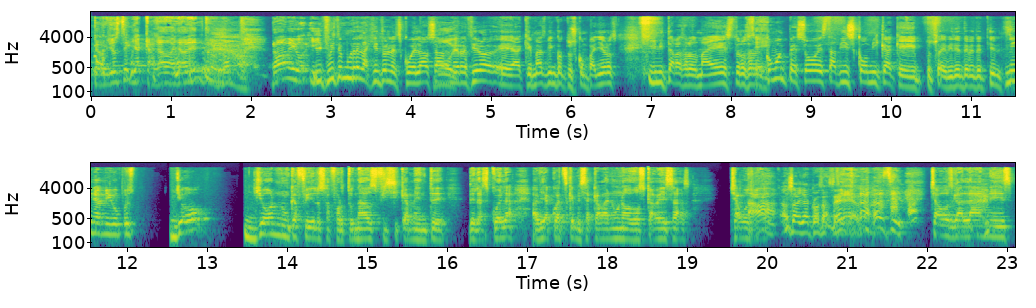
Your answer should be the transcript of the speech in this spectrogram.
pero yo estoy ya cagado allá adentro, ¿no? No, amigo. Y fuiste muy relajito en la escuela, o sea, Muy. me refiero eh, a que más bien con tus compañeros imitabas a los maestros. ¿sabes? Sí. ¿Cómo empezó esta vis cómica que pues, evidentemente tienes? Mira, amigo, pues yo, yo nunca fui de los afortunados físicamente de la escuela. Había cuates que me sacaban una o dos cabezas, chavos, Ah, o sea, ya cosas serias. sí, chavos galanes,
